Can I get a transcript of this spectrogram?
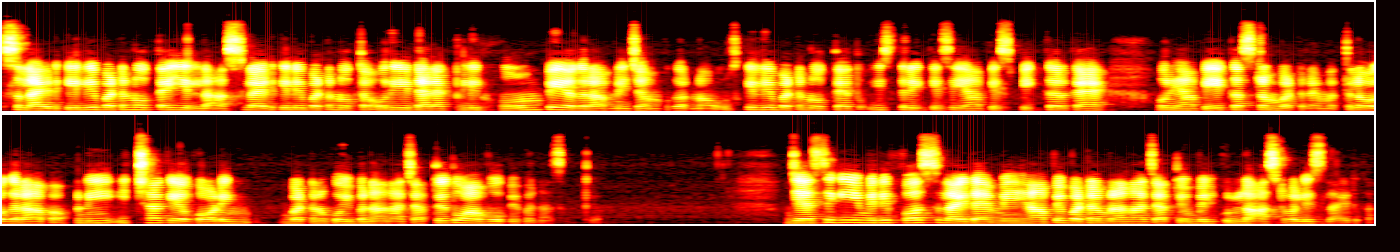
स्लाइड के लिए बटन होता है, ये लास्ट स्लाइड के लिए बटन होता है और ये डायरेक्टली होम पे अगर आपने जंप करना हो, उसके लिए बटन होता है तो इस तरीके से यहाँ पे स्पीकर का है और यहाँ पे एक कस्टम बटन है। मतलब अगर आप अपनी इच्छा के अकॉर्डिंग बटन कोई बनाना चाहते हो तो आप वो भी बना सकते हो। जैसे कि ये मेरी फ़र्स्ट स्लाइड है, मैं यहाँ पे बटन बनाना चाहती हूँ, बिल्कुल लास्ट वाली स्लाइड का।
